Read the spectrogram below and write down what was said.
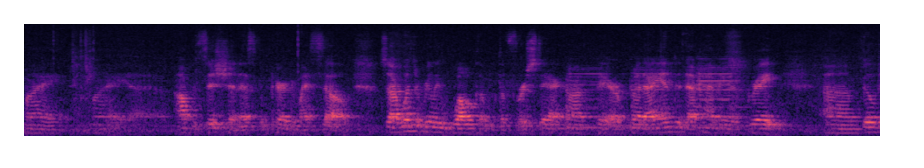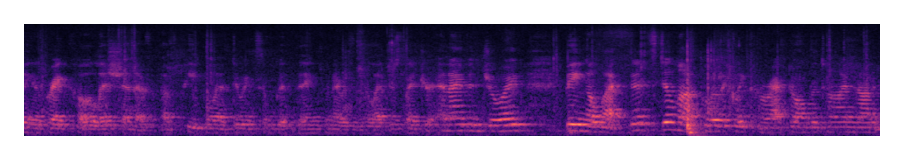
my, my uh, opposition as compared to myself. So I wasn't really welcomed the first day I got there, but I ended up having a great um, building a great coalition of, of people and doing some good things when I was in the legislature. And I've enjoyed being elected, still not politically correct all the time, not a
